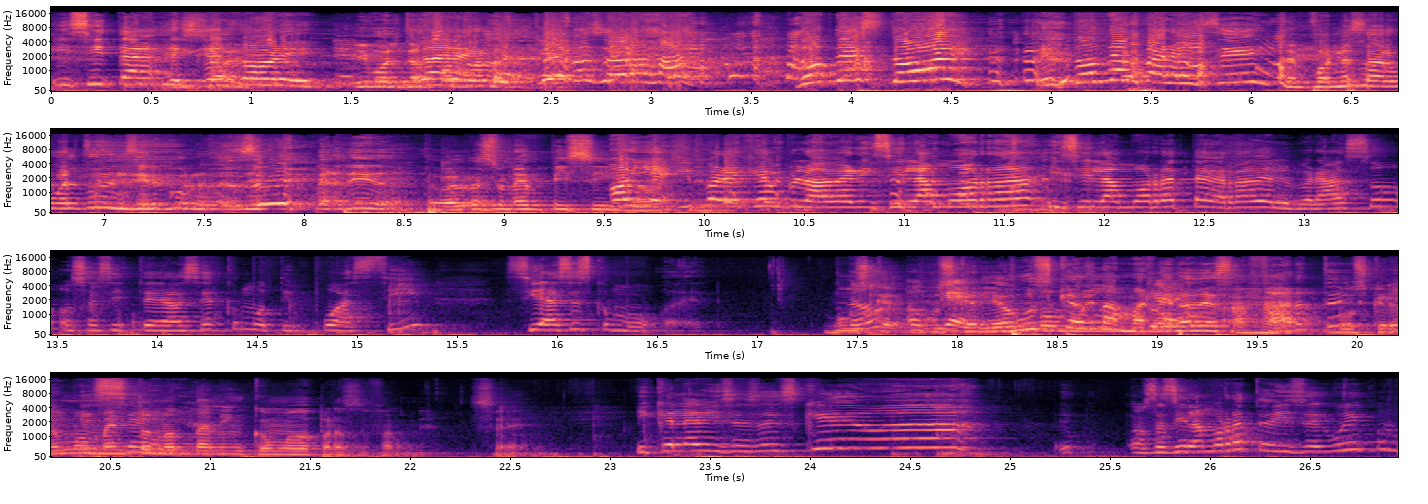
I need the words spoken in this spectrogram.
Y si te, es, Dori. Y volteas para otro lado. ¿Qué pasó? Ajá. ¿Dónde estoy? ¿En dónde aparecí? Te pones a dar vueltas en círculos, así, perdido. Te vuelves un NPC. ¿no? Oye, y Sí. por ejemplo, a ver, y si la morra, y si la morra te agarra del brazo, o sea, si te hace como tipo así, si haces como ¿no? Busca- ¿O qué? buscaría un ¿Buscas la manera de Ajá, zafarte? buscaría un ¿En momento no tan incómodo para zafarme. Sí. ¿Y qué le dices? Es que ah, o sea, si la morra te dice, "Güey, pues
